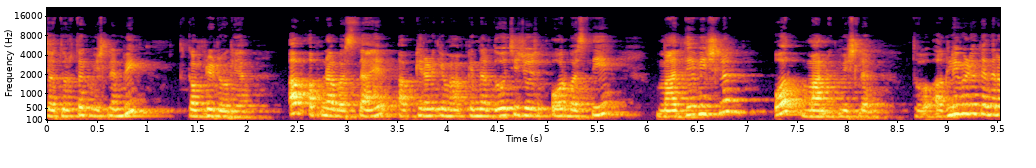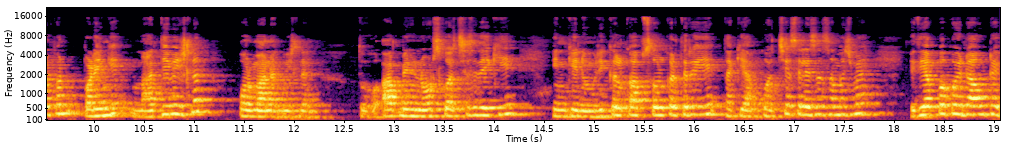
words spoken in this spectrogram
चतुर्थक विचलन भी कंप्लीट हो गया। अब अपना बचता है, अब किरण के माप के अंदर दो चीज़ और बचती है माध्य विचलन और मानक विचलन। तो अगली वीडियो के अंदर अपन पढ़ेंगे माध्य विचलन और मानक विचलन। तो आप मेरे नोट्स को अच्छे से देखिए, इनके न्यूमेरिकल को आप सोल्व करते रहिए ताकि आपको अच्छे से लेसन समझ में यदि आपका कोई डाउट है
